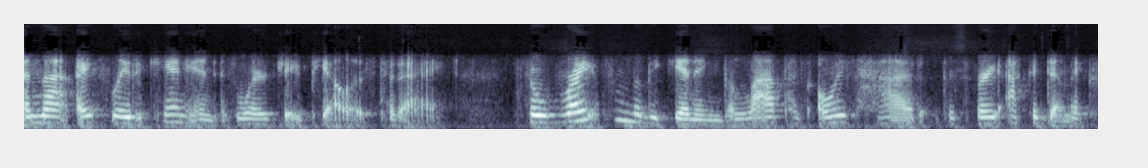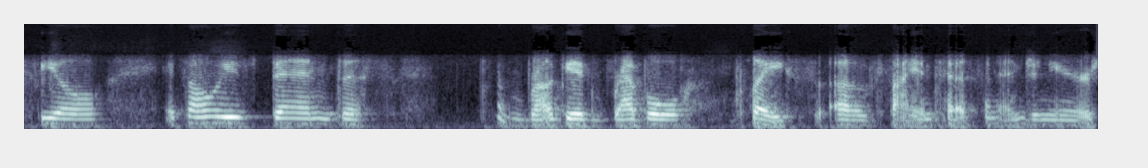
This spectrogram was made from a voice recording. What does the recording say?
And that isolated canyon is where JPL is today. So, right from the beginning, the lab has always had this very academic feel. It's always been this rugged rebel place of scientists and engineers,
